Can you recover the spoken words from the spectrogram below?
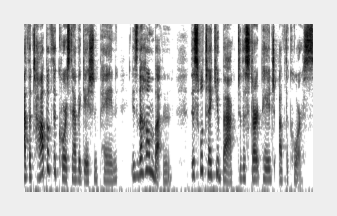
At the top of the course navigation pane is the Home button. This will take you back to the start page of the course.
